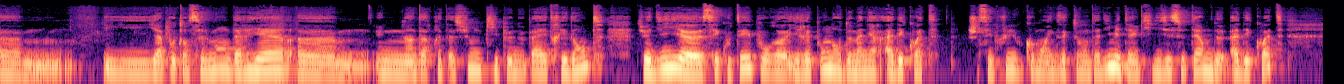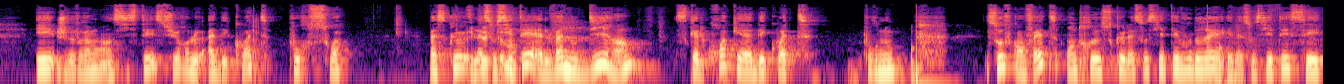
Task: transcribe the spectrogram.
euh, il y a potentiellement derrière euh, une interprétation qui peut ne pas être aidante. Tu as dit euh, s'écouter pour y répondre de manière adéquate. Je ne sais plus comment exactement tu as dit, mais tu as utilisé ce terme de adéquate. Et je veux vraiment insister sur le adéquate pour soi. Parce que la société, elle va nous dire hein, ce qu'elle croit qui est adéquate pour nous. Sauf qu'en fait, entre ce que la société voudrait, et la société, c'est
